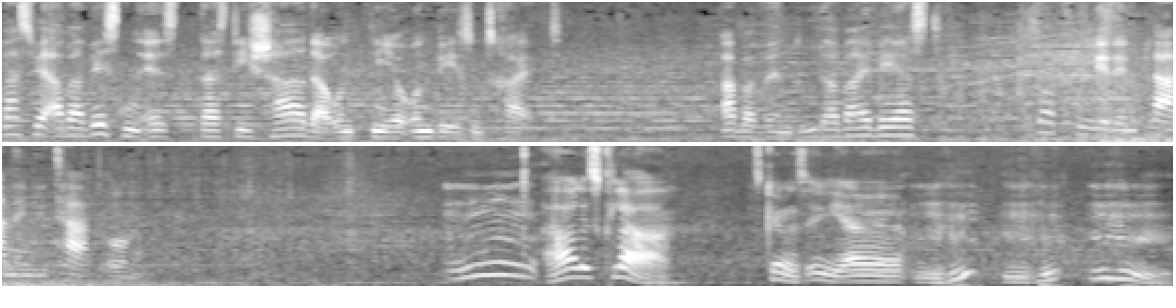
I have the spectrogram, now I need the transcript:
Was wir aber wissen ist, dass die Schar da unten ihr Unwesen treibt. Aber wenn du dabei wärst, setzen wir den Plan in die Tat um. Hm, alles klar. Jetzt können wir uns irgendwie... Äh, mhm, mhm, mhm.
